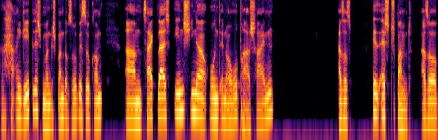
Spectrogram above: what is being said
angeblich, bin mal gespannt, ob es wirklich so kommt, ähm, zeitgleich in China und in Europa erscheinen. Also es ist echt spannend. Also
